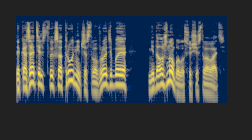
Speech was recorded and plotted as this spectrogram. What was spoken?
Доказательств их сотрудничества вроде бы не должно было существовать.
